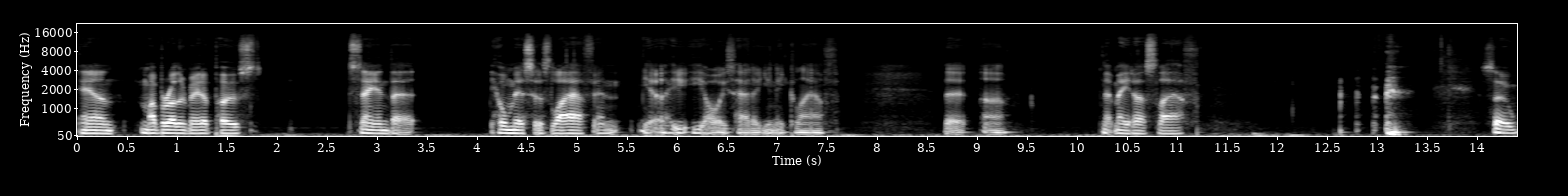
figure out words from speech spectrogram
And my brother made a post saying that he'll miss his laugh, and yeah, he, he always had a unique laugh that uh, that made us laugh. so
